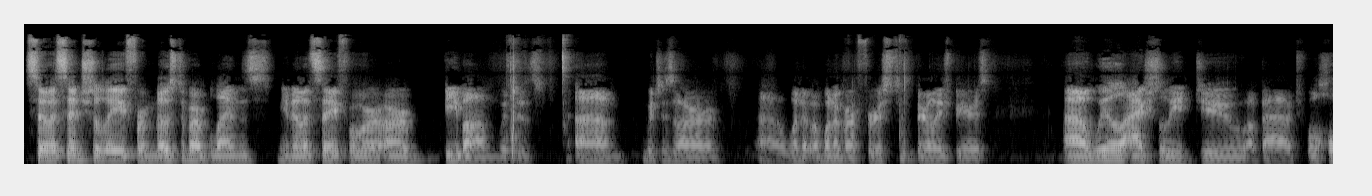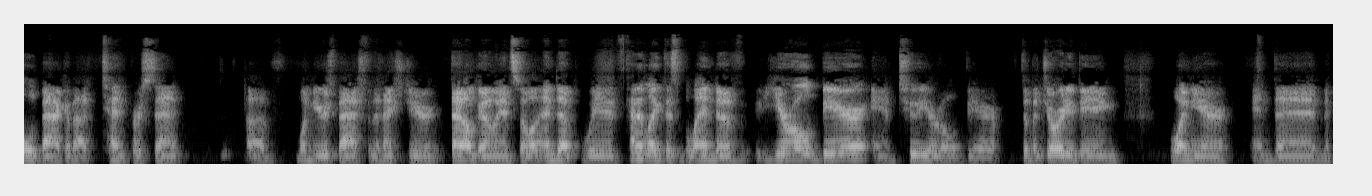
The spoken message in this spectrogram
so essentially for most of our blends you know let's say for our B-Bomb which is um, which is our uh, one of one of our first barrel aged beers, uh, we'll actually do about we'll hold back about ten percent of one year's batch for the next year. That'll go in, so we'll end up with kind of like this blend of year old beer and two year old beer. The majority being one year, and then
